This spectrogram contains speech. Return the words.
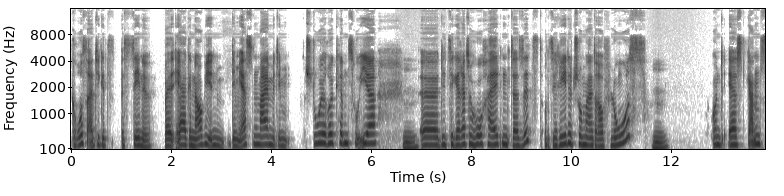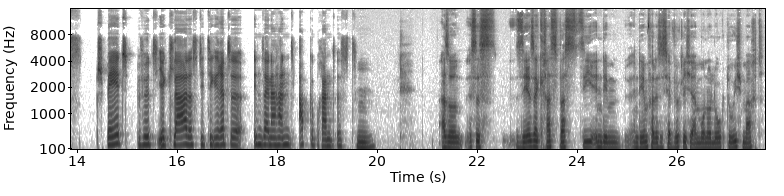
großartige Szene, weil ja. er genau wie in dem ersten Mal mit dem Stuhlrücken zu ihr hm. äh, die Zigarette hochhaltend da sitzt und sie redet schon mal drauf los. Hm. Und erst ganz spät wird ihr klar, dass die Zigarette in seiner Hand abgebrannt ist. Hm. Also es ist sehr, sehr krass, was sie in dem, in dem Fall ist es ja wirklich ein Monolog durchmacht,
